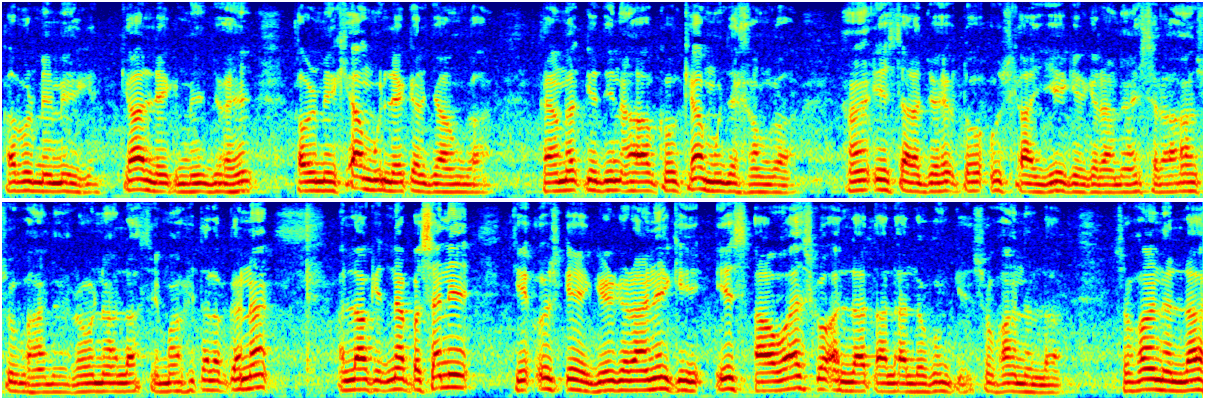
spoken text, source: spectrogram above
قبر میں میں کیا لے کے میں جو ہے، قبر میں کیا منہ لے کر جاؤں گا؟ قیامت کے دن آپ کو کیا منہ دکھاؤں گا؟ ہاں اس طرح جو ہے تو اس کا یہ گر گرانا اس طرح آنسو بہانا، رونا، اللہ سے معافی طلب کرنا۔ اللہ کو اتنا پسند ہے کہ اس کے گر گرانے کی اس آواز کو اللہ تعالیٰ لوگوں کے سبحان اللہ سبحان اللہ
